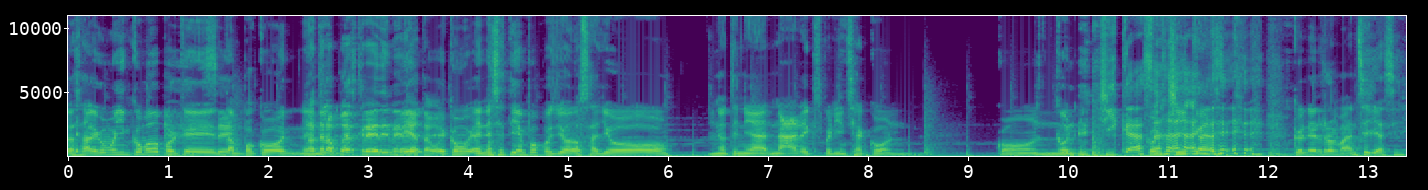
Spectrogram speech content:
o sea, algo muy incómodo porque Sí. tampoco... en- No te la puedes creer de inmediato, eh, güey. eh, como en ese tiempo, pues yo, o sea, yo no tenía nada de experiencia con. Con. Con chicas. con chicas. con el romance y así.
